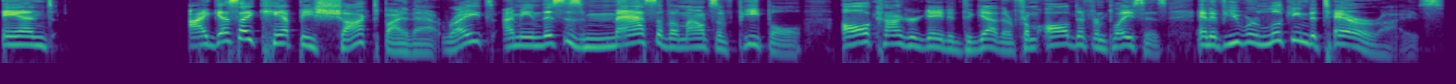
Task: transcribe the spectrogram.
and I guess I can't be shocked by that, right? I mean, this is massive amounts of people all congregated together from all different places, and if you were looking to terrorize.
